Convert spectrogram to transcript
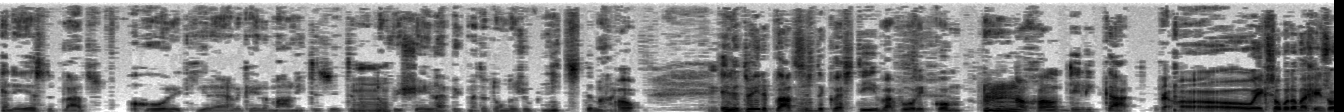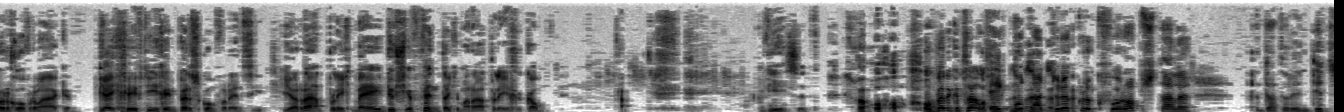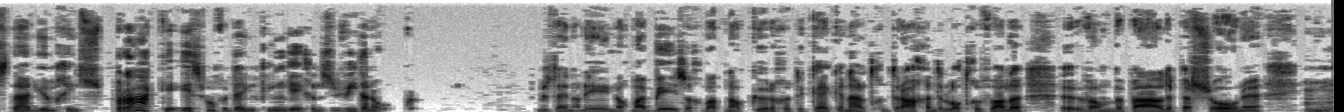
In de eerste plaats hoor ik hier eigenlijk helemaal niet te zitten. Want Mhm. officieel heb ik met het onderzoek niets te maken. Oh. In de tweede plaats is de kwestie waarvoor ik kom nogal delicaat. Oh, ik zal me daar maar geen zorgen over maken. Jij geeft hier geen persconferentie. Je raadpleegt mij, dus je vindt dat je me raadplegen kan. Ja. Wie is het? Of ben ik het zelf? Ik moet nadrukkelijk vooropstellen dat er in dit stadium geen sprake is van verdenking jegens wie dan ook. We zijn alleen nog maar bezig wat nauwkeuriger te kijken naar het gedrag en de lotgevallen eh, van bepaalde personen.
